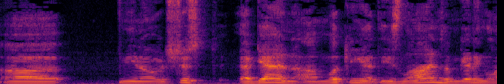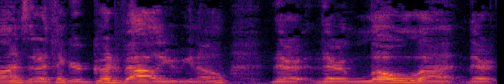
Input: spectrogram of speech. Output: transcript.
Uh, you know, it's just again, I'm looking at these lines. I'm getting lines that I think are good value. You know, they're they're low line. They're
